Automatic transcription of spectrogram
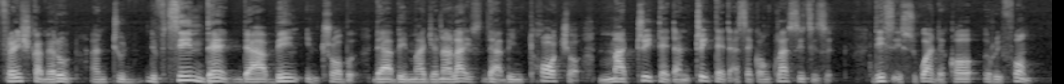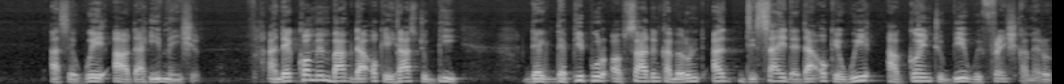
French Cameroon. And to since then, they have been in trouble. They have been marginalized. They have been tortured, maltreated, and treated as second-class citizen. This is what they call reform, as a way out that he mentioned. And they're coming back that okay, it has to be the, the people of Southern Cameroon decided that, okay, we are going to be with French Cameroon.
